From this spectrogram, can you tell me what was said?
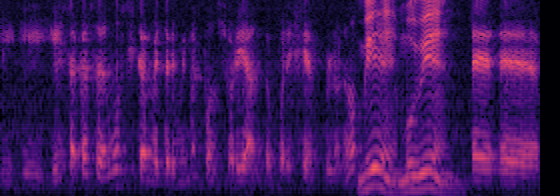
y, y, esa casa de música me terminó sponsoreando, por ejemplo, ¿no? Bien, muy bien. Eh, eh,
